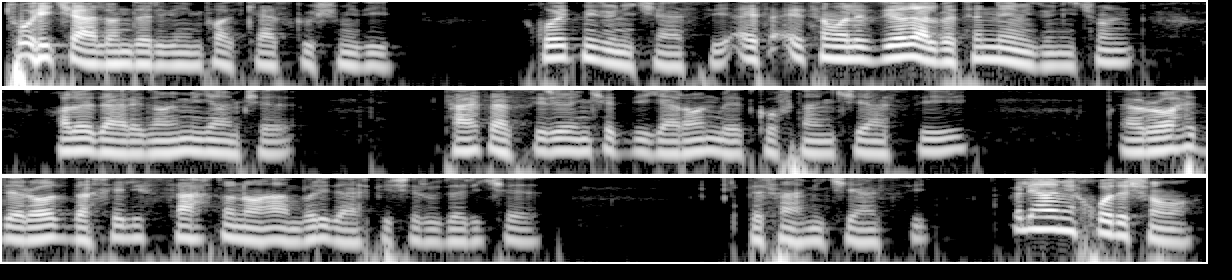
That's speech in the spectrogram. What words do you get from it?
تویی که الان داری به این پادکست گوش میدی. خودت می‌دونی کی هستی. احتمال زیاد البته نمی‌دونی چون حالا در ادامه میگم که تحت تاثیر اینکه دیگران بهت گفتن کی هستی راه دراز و خیلی سخت و ناهمواری در پیش رو داری که بفهمی کی هستی. ولی همین خود شما.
